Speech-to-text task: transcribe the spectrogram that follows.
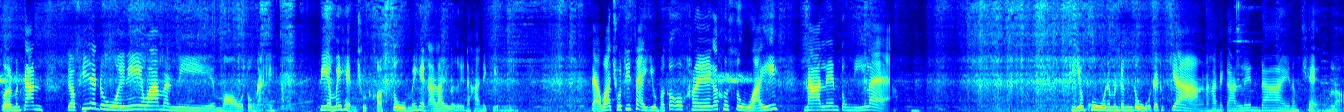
สวยเหมือนกัน เดี๋ยวพี่จะดูนี่ว่ามันมีมอลตรงไหน พี่ยังไม่เห็นชุดคอสตูมไม่เห็นอะไรเลยนะคะ ในเกมนี้ แต่ว่าชุดที่ใส่อยู่มันก็โอเคก็คือสวย น่าเล่นตรงนี้แหละ สีชมพูเนี่ยมันดึงดูดได้ทุกอย่างนะคะ ในการเล่นได้น้ำแข็งเหรอ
